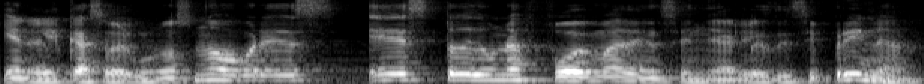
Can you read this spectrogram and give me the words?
Y en el caso de algunos nobles, esto era una forma de enseñarles disciplina.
